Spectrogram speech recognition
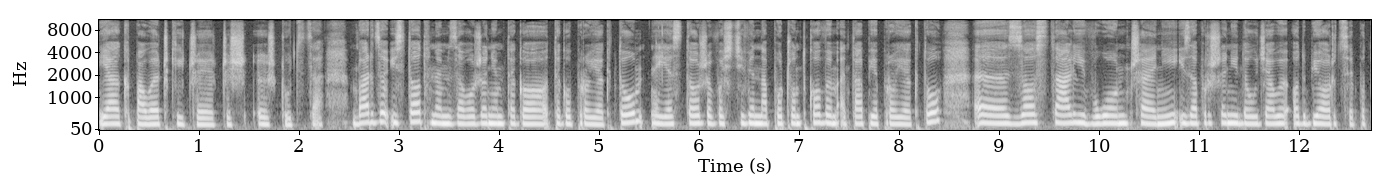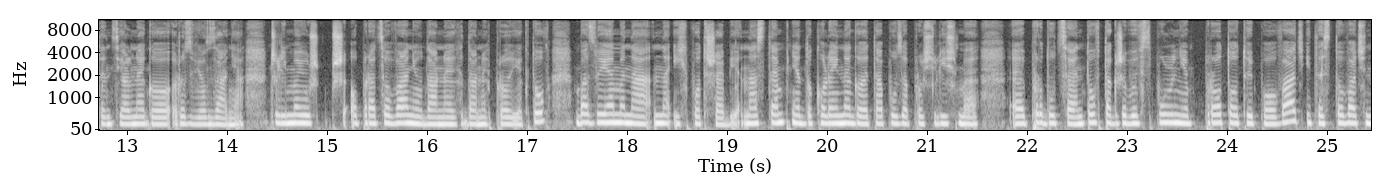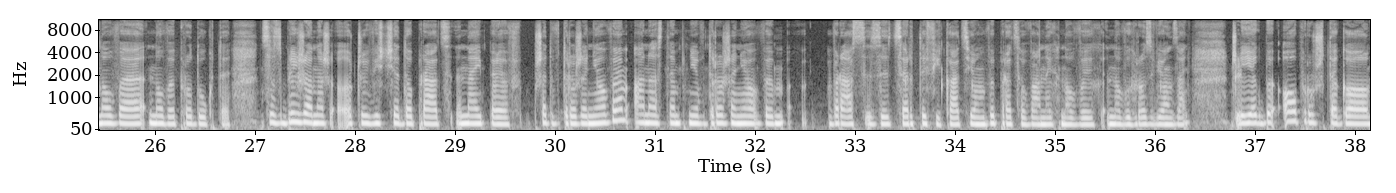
jak pałeczki czy, czy sztućce. Bardzo istotnym założeniem tego, tego projektu jest to, że właściwie na początkowym etapie projektu e, zostali włączeni i zaproszeni do udziału odbiorcy potencjalnego rozwiązania. Czyli my już przy opracowaniu danych, danych projektów bazujemy na, na ich potrzebie. Następnie do kolejnego etapu zaprosiliśmy e, producentów, tak żeby wspólnie prototypować i testować nowe, nowe produkty, co zbliża nas oczywiście do prac najpierw przedwdrożeniowym, a następnie wdrożeniowym wraz z certyfikacją wypracowanych nowych, nowych rozwiązań. Czyli jakby oprócz tego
